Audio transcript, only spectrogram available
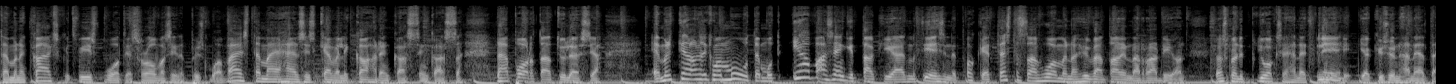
Tämmönen 85-vuotias rouva siinä pystyi mua väistämään ja hän siis käveli kahden kassin kanssa. Nämä portaat ylös ja en mä nyt tiedä, oliko mä muuten, mutta ihan vaan senkin takia, että mä tiesin, että okei, tästä saa huomenna hyvän tarinan radion. Jos mä nyt juoksen hänet niin. kiinni niin. ja kysyn häneltä,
